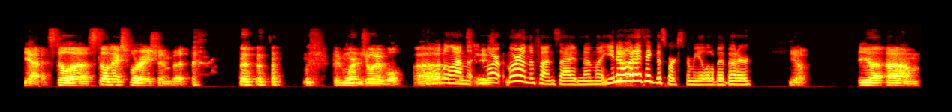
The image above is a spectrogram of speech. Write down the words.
yeah it's still a still an exploration but a bit more enjoyable uh, a little on the more more on the fun side and i'm like you know yeah. what i think this works for me a little bit better yeah yeah um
